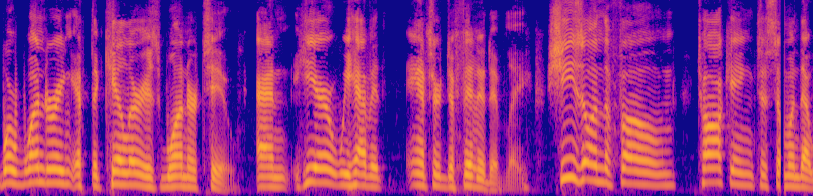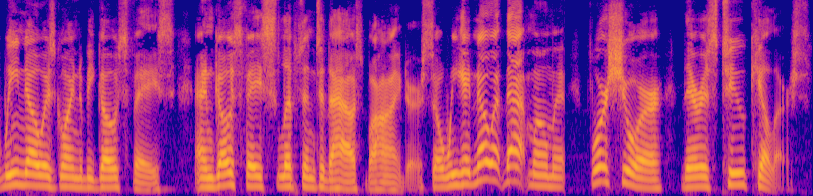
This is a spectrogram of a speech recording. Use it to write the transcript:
we're wondering if the killer is one or two. And here we have it answered definitively. She's on the phone talking to someone that we know is going to be Ghostface, and Ghostface slips into the house behind her. So we know at that moment for sure there is two killers.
